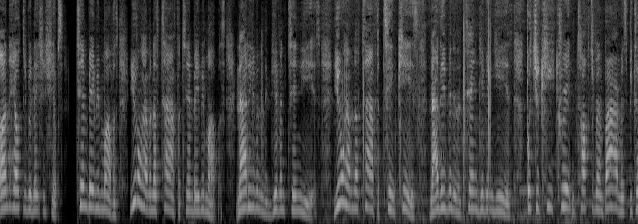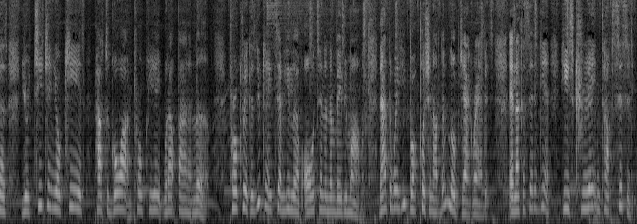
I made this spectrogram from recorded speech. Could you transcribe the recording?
unhealthy relationships, 10 baby mothers. You don't have enough time for 10 baby mothers, not even in a given 10 years. You don't have enough time for 10 kids, not even in the 10 given years. But you keep creating toxic environments because you're teaching your kids how to go out and procreate without finding love. Procreate, because you can't tell me he loved all 10 of them baby mamas. Not the way he brought pushing out them little jackrabbits. And like I said again, he's creating toxicity.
